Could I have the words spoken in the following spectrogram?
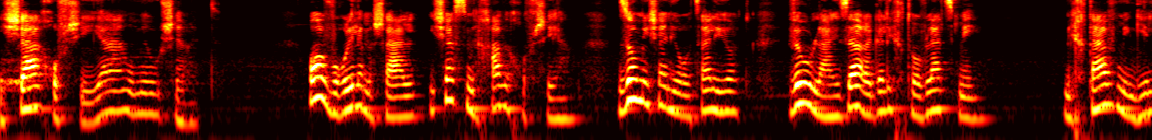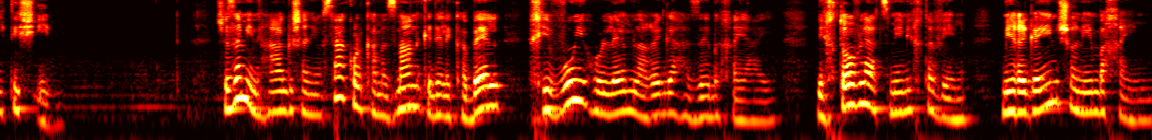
אישה חופשייה ומאושרת. או עבורי למשל, אישה שמחה וחופשייה. זו מי שאני רוצה להיות, ואולי זה הרגע לכתוב לעצמי. מכתב מגיל 90. שזה מנהג שאני עושה כל כמה זמן כדי לקבל חיווי הולם לרגע הזה בחיי. לכתוב לעצמי מכתבים מרגעים שונים בחיים.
